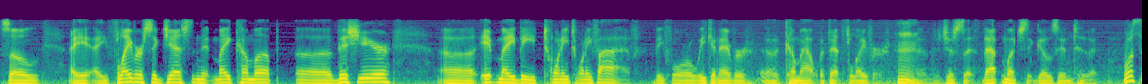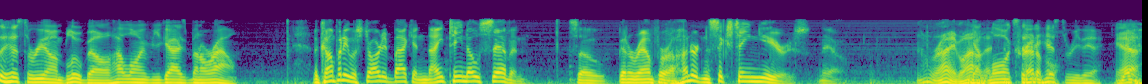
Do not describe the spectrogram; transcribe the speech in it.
So a, a flavor suggestion that may come up uh, this year. uh, it may be 2025 before we can ever uh, come out with that flavor. Hmm. Uh, there's just that, that much that goes into it. What's the history on Bluebell? How long have you guys been around? The company was started back in 1907, so been around for 116 years now. All right, wow, You got that's long standing incredible. history there. Yeah,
